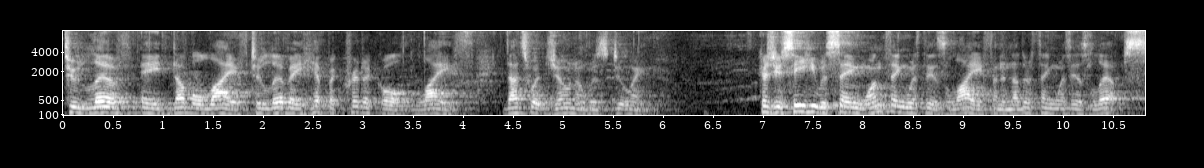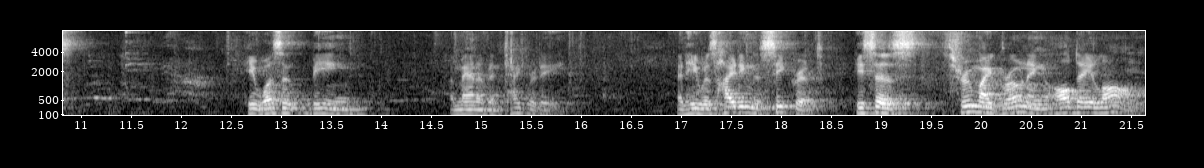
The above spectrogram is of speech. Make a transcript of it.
to live a double life, to live a hypocritical life. That's what Jonah was doing. Because you see, he was saying one thing with his life and another thing with his lips. He wasn't being a man of integrity and he was hiding the secret. He says, through my groaning all day long.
